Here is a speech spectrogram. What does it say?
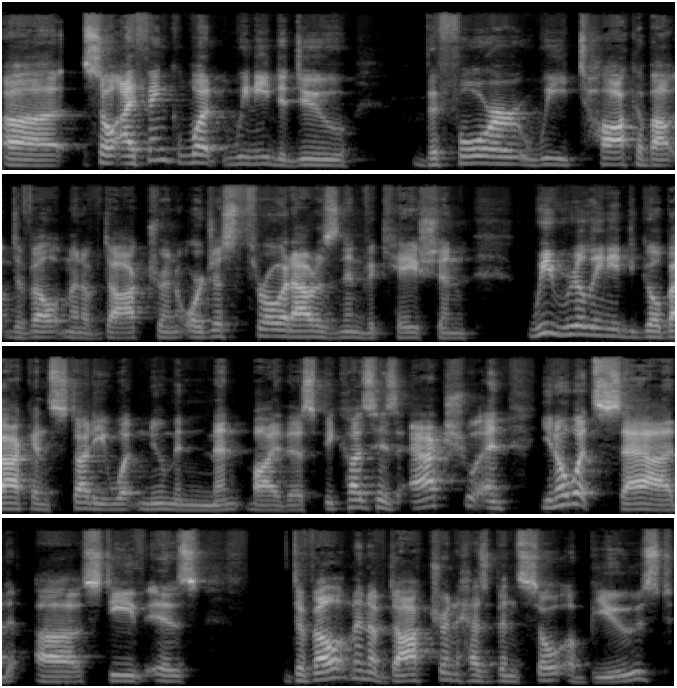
uh, so I think what we need to do before we talk about development of doctrine or just throw it out as an invocation we really need to go back and study what newman meant by this because his actual and you know what's sad uh, steve is development of doctrine has been so abused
